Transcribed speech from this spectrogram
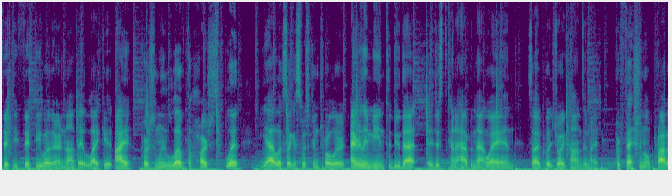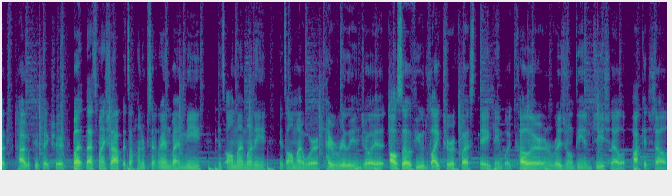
50-50 whether or not they like it. I personally love the harsh split. Yeah, it looks like a Switch controller. I didn't really mean to do that. It just kind of happened that way and so I put Joy-Cons in my professional product photography picture. But that's my shop. It's 100% ran by me. It's all my money. It's all my work. I really enjoy it. Also, if you'd like to request a Game Boy Color, an original DMG shell, a pocket shell,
